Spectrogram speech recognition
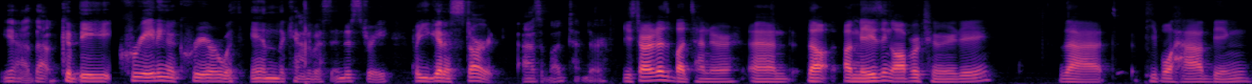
yeah that could be creating a career within the cannabis industry but you get a start as a bud tender you started as a bud tender and the amazing opportunity that people have being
